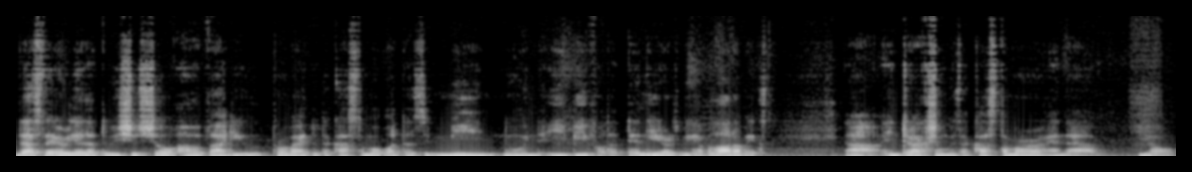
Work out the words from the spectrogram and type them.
That's the area that we should show our value, provide to the customer what does it mean knowing the EV for the 10 years. We have a lot of uh, interaction with a customer and uh, you know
